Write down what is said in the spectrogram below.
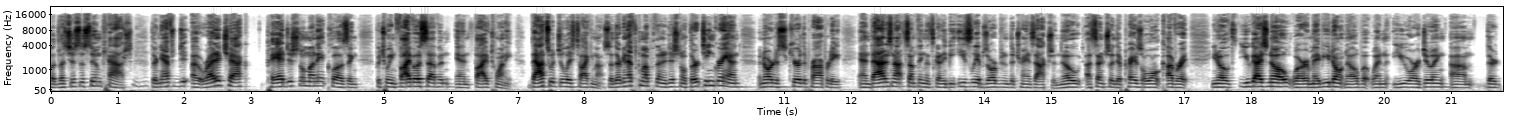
but let's just assume cash mm-hmm. they're going to have to do, uh, write a check pay additional money at closing between 507 and 520. That's what Julie's talking about. So they're going to have to come up with an additional 13 grand in order to secure the property, and that is not something that's going to be easily absorbed into the transaction. No, essentially the appraisal won't cover it. You know, you guys know, or maybe you don't know, but when you are doing um, their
